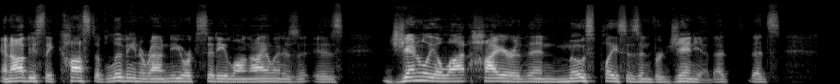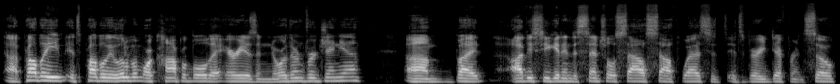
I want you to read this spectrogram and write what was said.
And obviously, cost of living around New York City, Long Island is, is generally a lot higher than most places in Virginia. That's, that's uh, probably, it's probably a little bit more comparable to areas in Northern Virginia. Um, but obviously, you get into Central, South, Southwest, it's, it's very different. So,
